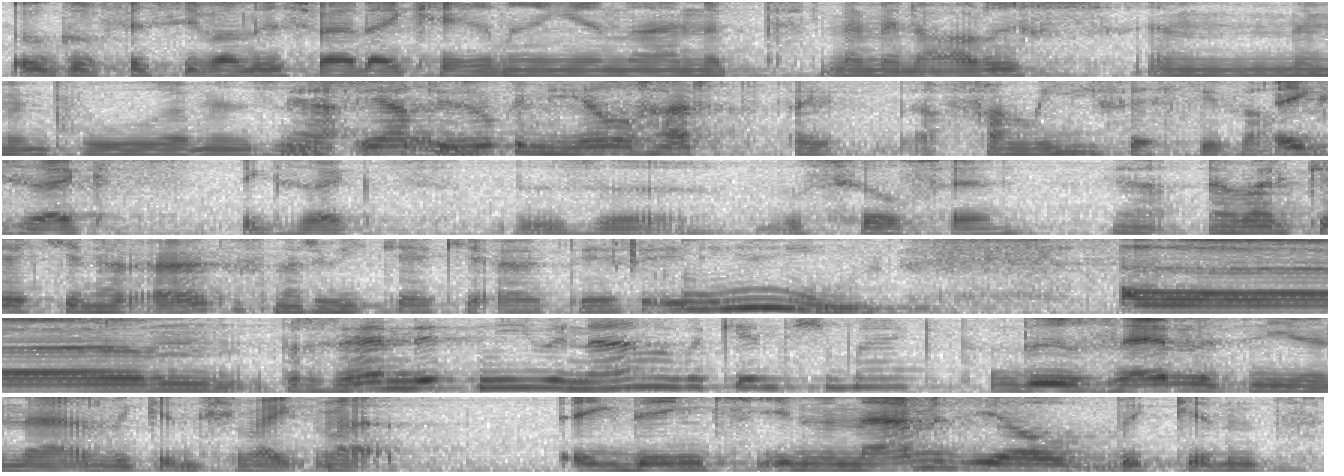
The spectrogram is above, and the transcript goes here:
ook een festival is waar ik herinneringen aan heb met mijn ouders en met mijn broer en mijn zus. Ja, ja het is ook een heel hard uh, familiefestival. Exact, exact. Dus uh, dat is heel fijn. Ja. En waar kijk je naar uit of naar wie kijk je uit deze editie? Oeh. Um, er zijn net nieuwe namen bekendgemaakt? Er zijn net nieuwe namen bekendgemaakt, maar ik denk in de namen die al bekend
